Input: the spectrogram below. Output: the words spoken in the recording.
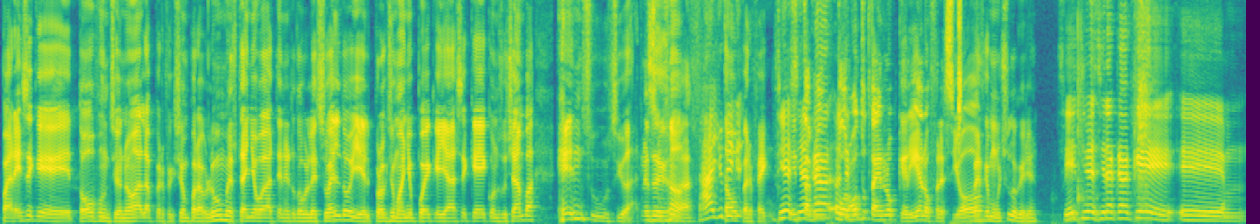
parece que todo funcionó a la perfección para Bloom. Este año va a tener doble sueldo y el próximo año puede que ya se quede con su chamba en su ciudad. En su ciudad. Ah, yo todo que- perfecto. Te Y también acá. Toronto también lo quería, lo ofreció. Es que muchos lo querían. Sí, te iba a decir acá que. eh,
